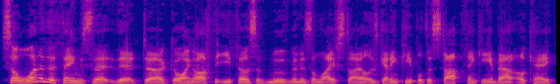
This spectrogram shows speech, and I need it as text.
So one of the things that that uh, going off the ethos of movement as a lifestyle is getting people to stop thinking about okay,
